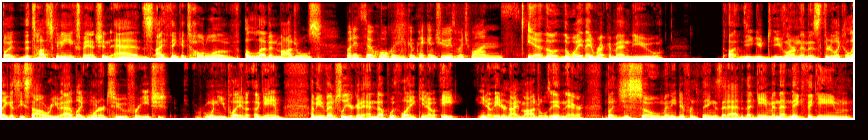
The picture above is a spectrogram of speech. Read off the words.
But the Tuscany expansion adds, I think, a total of 11 modules. But it's so cool because you can pick and choose which ones. Yeah, the the way they recommend you uh, you you learn them is through like a legacy style where you add like one or two for each when you play a game. I mean, eventually you're going to end up with like you know eight you know eight or nine modules in there, but just so many different things that add to that game and that make the game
